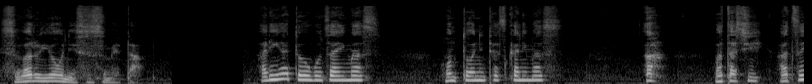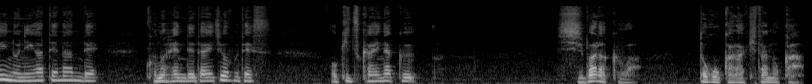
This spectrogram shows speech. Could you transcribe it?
座るように勧めた。ありがとうございます。本当に助かります。あ私暑いの苦手なんでこの辺で大丈夫です。お気遣いなく。しばらくはどこから来たのか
